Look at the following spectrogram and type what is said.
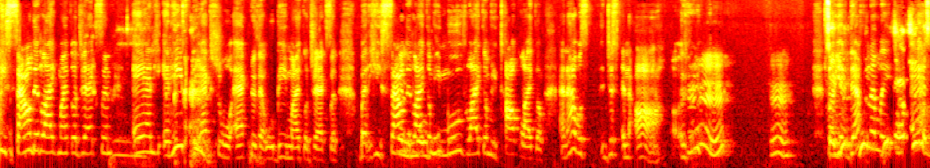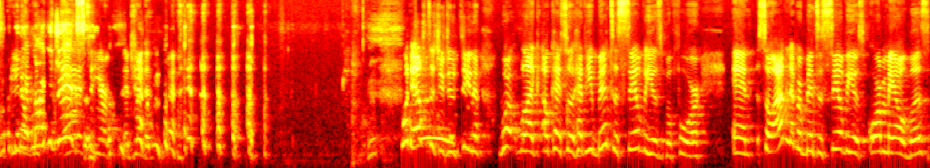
he sounded like Michael Jackson. And, he, and he's the actual actor that will be Michael Jackson. But he sounded like him. He moved like him. He talked like him. And I was just in awe. Mm-hmm. Mm. So, so you, you definitely you, add, you know, Michael Jackson. add to your agenda. what else did you do, Tina? What like okay, so have you been to Sylvia's before? And so I've never been to Sylvia's or Melba's,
